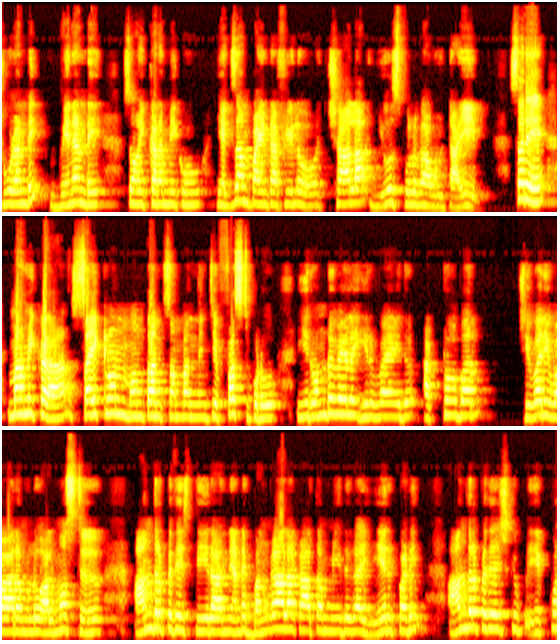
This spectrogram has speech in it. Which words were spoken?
చూడండి వినండి. సో ఇక్కడ మీకు ఎగ్జామ్ పాయింట్ ఆఫ్ వ్యూలో చాలా యూస్ఫుల్గా ఉంటాయి. సరే మనం ఇక్కడ సైక్లోన్ మొంతానికి సంబంధించి ఫస్ట్ ఇప్పుడు ఈ రెండు వేల ఇరవై ఐదు అక్టోబర్ చివరి వారంలో ఆల్మోస్ట్ ఆంధ్రప్రదేశ్ తీరాన్ని అంటే బంగాళాఖాతం మీదుగా ఏర్పడి ఆంధ్రప్రదేశ్కి ఎక్కువ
